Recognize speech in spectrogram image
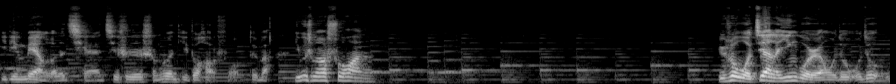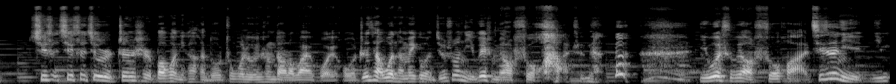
一定面额的钱，其实什么问题都好说，对吧？你为什么要说话呢？比如说我见了英国人，我就我就。其实，其实就是真是，包括你看，很多中国留学生到了外国以后，我真想问他们一个问题，就是说你为什么要说话？真的，你为什么要说话？其实你你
